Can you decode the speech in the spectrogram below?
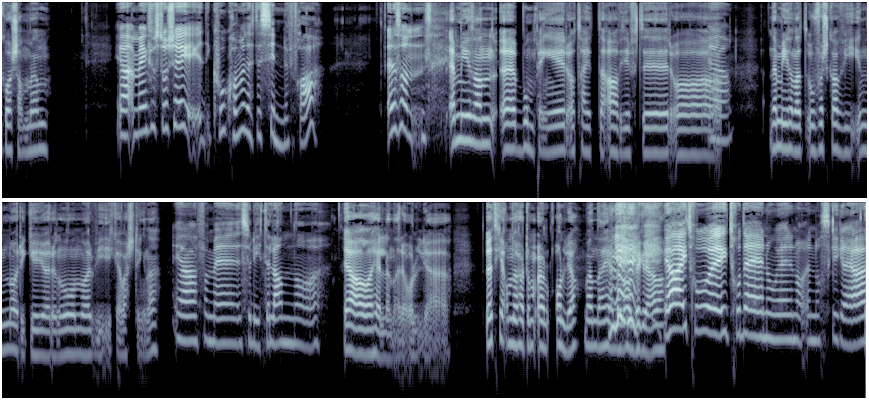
går sammen. ja, men jeg forstår ikke Hvor kommer dette sinnet fra? Er det sånn Det er mye sånn uh, bompenger og teite avgifter og ja. Det er mye sånn at hvorfor skal vi i Norge gjøre noe når vi ikke er verstingene? ja, for vi er så lite land og Ja, og hele den derre olje... Jeg vet ikke om du har hørt om olja, men det er hele den oljegreia, da. Ja, jeg tror, jeg tror det er noe no norske greier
